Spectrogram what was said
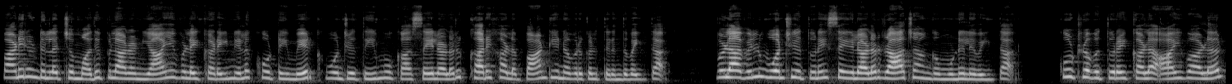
பனிரெண்டு லட்சம் மதிப்பிலான நியாய விலை கடை நிலக்கோட்டை மேற்கு ஒன்றிய திமுக செயலாளர் கரிகால பாண்டியன் அவர்கள் திறந்து வைத்தார். விழாவில் ஒன்றிய துணை செயலாளர் ராஜாங்கம் முன்னிலை வைத்தார். கூட்டுறவுத்துறை கள ஆய்வாளர்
